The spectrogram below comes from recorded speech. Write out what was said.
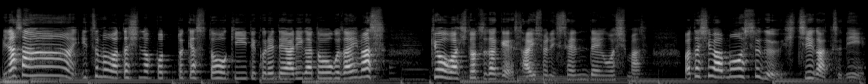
皆さんいつも私のポッドキャストを聞いてくれてありがとうございます。今日は一つだけ最初に宣伝をします。私はもうすぐ7月に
